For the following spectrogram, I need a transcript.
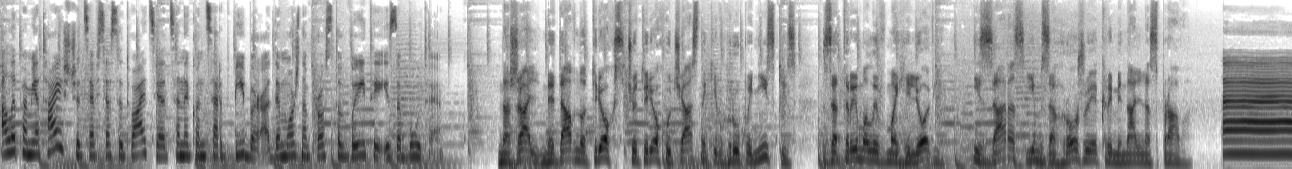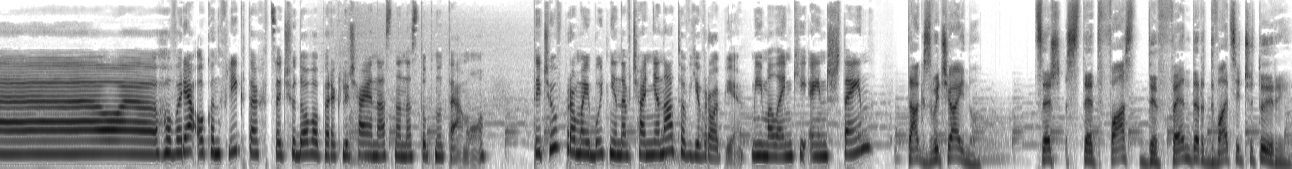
Але пам'ятай, що ця вся ситуація це не концерт Бібера, де можна просто вийти і забути. На жаль, недавно трьох з чотирьох учасників групи Ніскіс затримали в Магільові, і зараз їм загрожує кримінальна справа. Е, Говоря о конфліктах, це чудово переключає нас на наступну тему. Ти чув про майбутнє навчання НАТО в Європі, мій маленький Ейнштейн? Так, звичайно. Це ж Steadfast Defender 24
